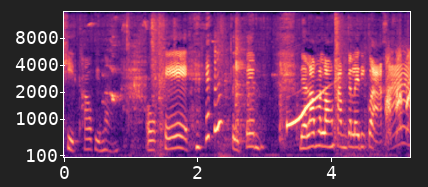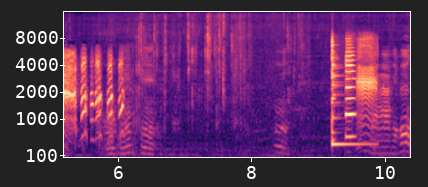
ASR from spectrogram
ฉีดเข้าผิวหนัง โอเค ตื่นเต้น เดี๋ยวเรามาลองทำกันเลยดีกว่าค่ะอะนะนี่อืมอ่าอย่าเพิ่ง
